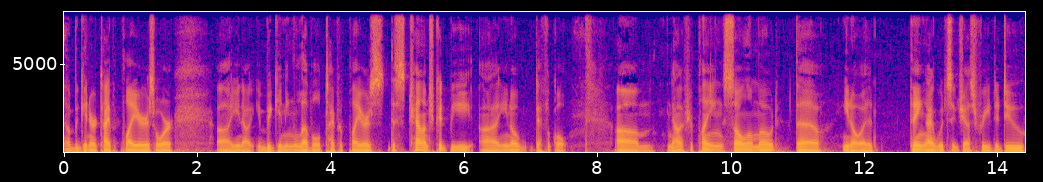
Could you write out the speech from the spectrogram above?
a beginner type of players or uh, you know beginning level type of players, this challenge could be uh, you know difficult. Um, now, if you're playing solo mode, the you know a thing I would suggest for you to do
